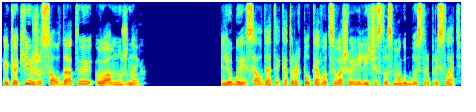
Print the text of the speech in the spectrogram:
«И какие же солдаты вам нужны?» «Любые солдаты, которых полководцы Вашего Величества смогут быстро прислать».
